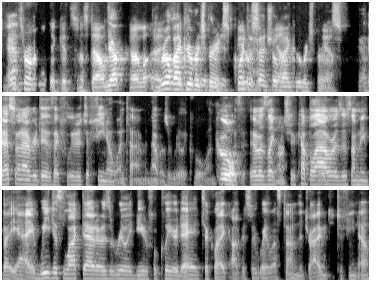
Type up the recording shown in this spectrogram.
And Yeah. It's romantic. It's nostalgic. Yep. I lo- It's real it's- Vancouver it's- experience, it's beautiful. quintessential Yeah. Vancouver experience. The best one I ever did is I flew to Tofino one time, and that was a really cool one. It Cool. was- It was like Yeah. just a couple Good. hours or something, but yeah, we just lucked out. It was a really beautiful, clear day. It took like obviously way less time than driving to Tofino,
